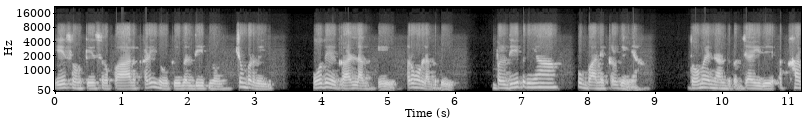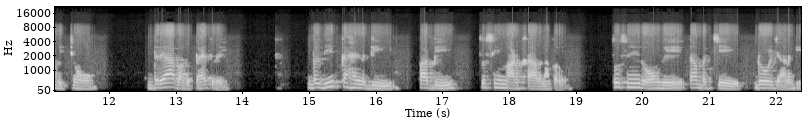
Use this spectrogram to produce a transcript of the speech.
ਇਹ ਸੁਣ ਕੇ ਸੁਖਪਾਲ ਖੜੀ ਹੋ ਕੇ ਬਲਦੀਪ ਨੂੰ ਚੁੰਬੜ ਗਈ। ਉਹਦੇ ਗਲ ਲੱਗ ਕੇ ਰੋਣ ਲੱਗ ਪਈ। ਬਲਦੀਪ ਦੀਆਂ ਭੁੱਬਾਂ ਨਿਕਲ ਗਈਆਂ। ਦੋਵੇਂ ਨੰਦ ਭਰਜਾਈ ਦੇ ਅੱਖਾਂ ਵਿੱਚੋਂ ਦਰਿਆ ਵਗ ਪੈ ਤੁਰੇ। ਬਲਦੀਪ ਕਹਿਣ ਲੱਗੀ, ਭਾਬੀ, ਤੁਸੀਂ ਮਨ ਖਰਾਬ ਨਾ ਕਰੋ। ਤੁਸੀਂ ਰੋਗੇ ਤਾਂ ਬੱਚੇ ਡੋਲ ਜਾਣਗੇ।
